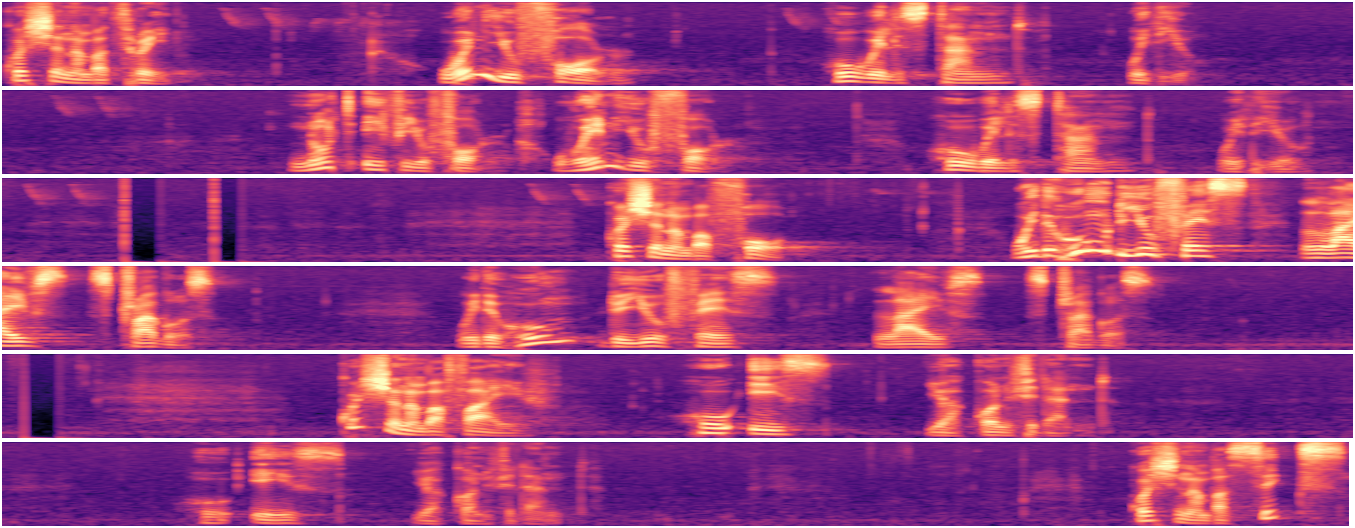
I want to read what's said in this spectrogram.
Question number three. When you fall, who will stand with you? Not if you fall. When you fall, who will stand with you? Question number four. With whom do you face life's struggles? With whom do you face life's struggles? Question number five Who is your confidant? Who is your confidant? Question number six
